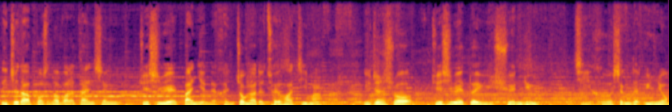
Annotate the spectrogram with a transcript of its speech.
你知道 bossa nova 的诞生，爵士乐扮演了很重要的催化剂吗？也就是说，爵士乐对于旋律及和声的运用，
